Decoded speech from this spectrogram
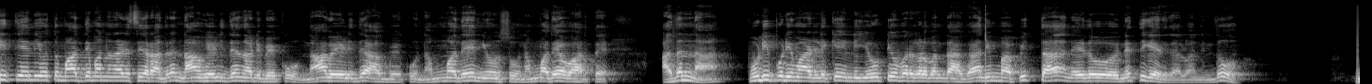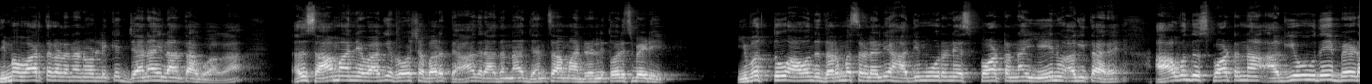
ರೀತಿಯಲ್ಲಿ ಇವತ್ತು ಮಾಧ್ಯಮನ ನಡೆಸಿದಾರ ಅಂದರೆ ನಾವು ಹೇಳಿದ್ದೇ ನಡಿಬೇಕು, ನಾವು ಹೇಳಿದ್ದೇ ಆಗಬೇಕು, ನಮ್ಮದೇ ನ್ಯೂಸು ನಮ್ಮದೇ ವಾರ್ತೆ. ಅದನ್ನು ಪುಡಿ ಪುಡಿ ಮಾಡಲಿಕ್ಕೆ ಇಲ್ಲಿ ಯೂಟ್ಯೂಬರ್ಗಳು ಬಂದಾಗ ನಿಮ್ಮ ಪಿತ್ತ ಇದು ನೆತ್ತಿಗೆ ಏರಿದೆ ಅಲ್ವಾ ನಿಮ್ಮದು ನಿಮ್ಮ ವಾರ್ತೆಗಳನ್ನು ನೋಡಲಿಕ್ಕೆ ಜನ ಇಲ್ಲ ಅಂತ ಆಗುವಾಗ ಅದು ಸಾಮಾನ್ಯವಾಗಿ ರೋಷ ಬರುತ್ತೆ, ಆದರೆ ಅದನ್ನು ಜನಸಾಮಾನ್ಯರಲ್ಲಿ ತೋರಿಸಬೇಡಿ. ಇವತ್ತು ಆ ಒಂದು ಧರ್ಮಸ್ಥಳದಲ್ಲಿ ಹದಿಮೂರನೇ ಸ್ಪಾಟನ್ನು ಏನು ಅಗಿತಾರೆ, ಆ ಒಂದು ಸ್ಪಾಟನ್ನು ಅಗಿಯುವುದೇ ಬೇಡ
